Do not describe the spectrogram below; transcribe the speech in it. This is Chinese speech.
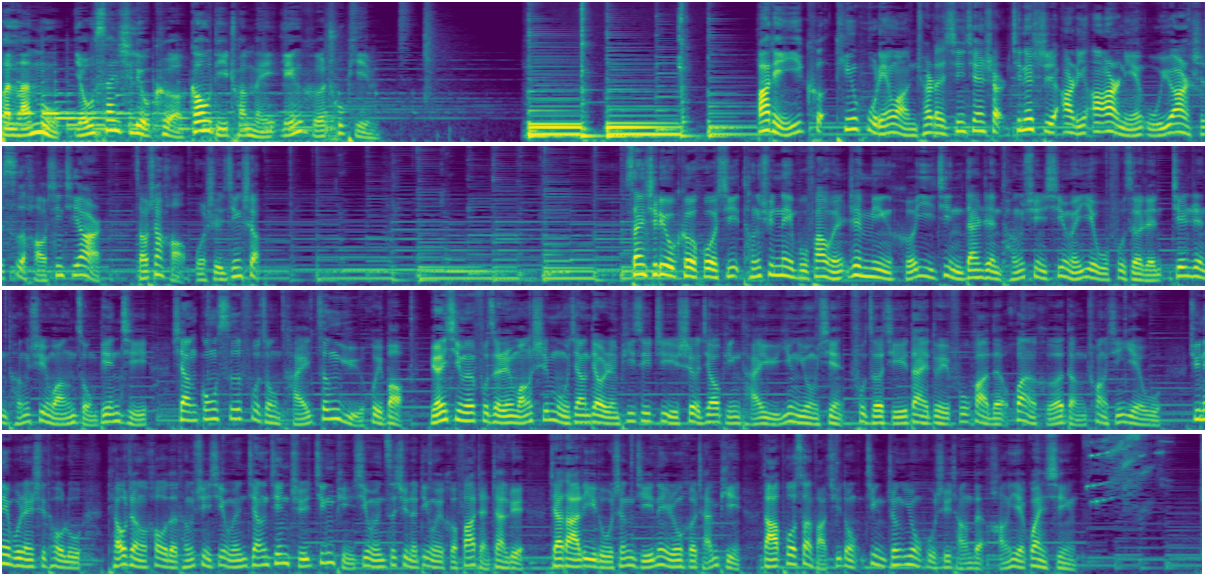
本栏目由三十六氪高低传媒联合出品。八点一刻，听互联网圈的新鲜事儿。今天是二零二二年五月二十四号，星期二，早上好，我是金盛。三十六氪获悉，腾讯内部发文任命何毅进担任腾讯新闻业务负责人，兼任腾讯网总编辑，向公司副总裁曾宇汇报。原新闻负责人王诗木将调任 PCG 社交平台与应用线，负责其带队孵化的换核等创新业务。据内部人士透露，调整后的腾讯新闻将坚持精品新闻资讯的定位和发展战略，加大力度升级内容和产品，打破算法驱动竞争用户时长的行业惯性。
